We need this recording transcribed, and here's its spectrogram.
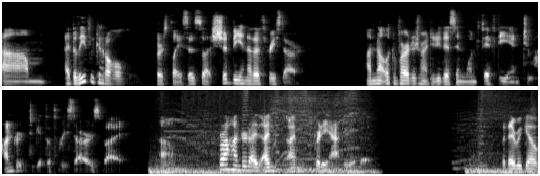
Um, I believe we got all first places, so that should be another 3 star. I'm not looking forward to trying to do this in 150 and 200 to get the 3 stars, but um, for 100 I, I'm, I'm pretty happy with it. But there we go.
